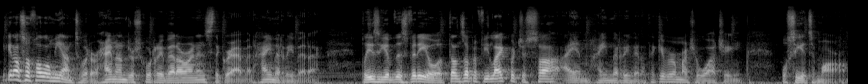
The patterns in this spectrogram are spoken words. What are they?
You can also follow me on Twitter, Jaime underscore Rivera, or on Instagram at Jaime Rivera. Please give this video a thumbs up if you like what you saw. I am Jaime Rivera. Thank you very much for watching. We'll see you tomorrow.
